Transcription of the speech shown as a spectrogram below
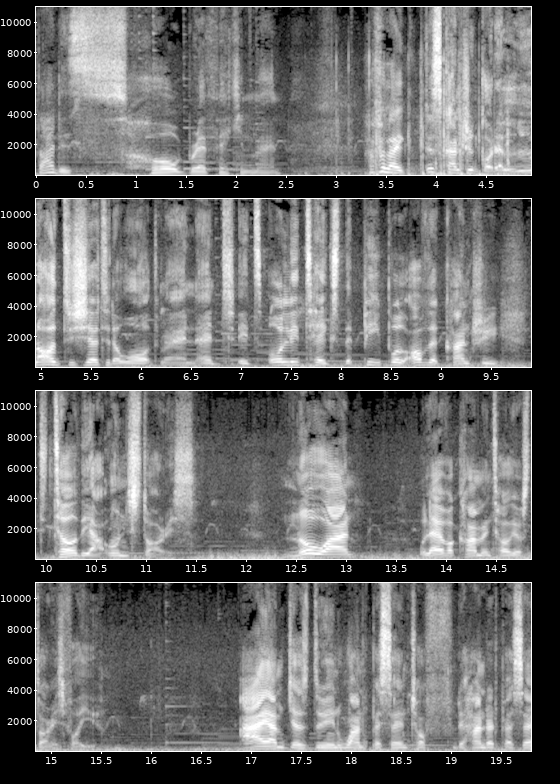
That is so breathtaking, man. I feel like this country got a lot to share to the world, man, and it only takes the people of the country to tell their own stories. No one will ever come and tell your stories for you. I am just doing 1% of the 100%,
